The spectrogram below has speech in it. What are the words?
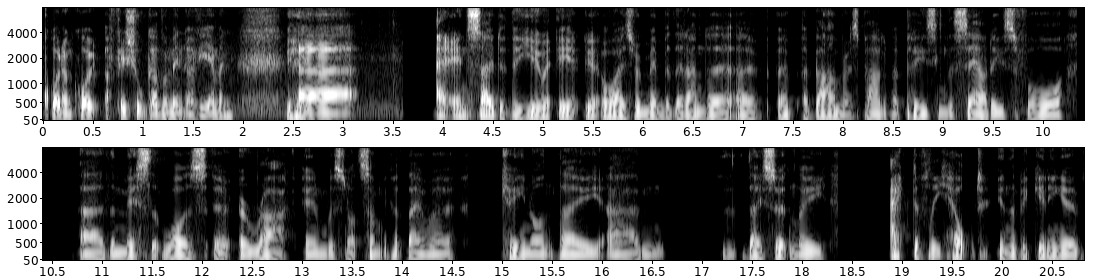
quote unquote official government of Yemen. Yeah. Uh, and so did the U. it- it always remember that under uh, uh, Obama, as part of appeasing the Saudis for uh, the mess that was uh, Iraq, and was not something that they were keen on, they um, they certainly actively helped in the beginning of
